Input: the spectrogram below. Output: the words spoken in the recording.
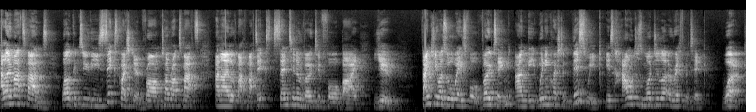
Hello maths fans! Welcome to the sixth question from Tom Rocks Maths and I Love Mathematics, sent in and voted for by you. Thank you as always for voting and the winning question this week is how does modular arithmetic work?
